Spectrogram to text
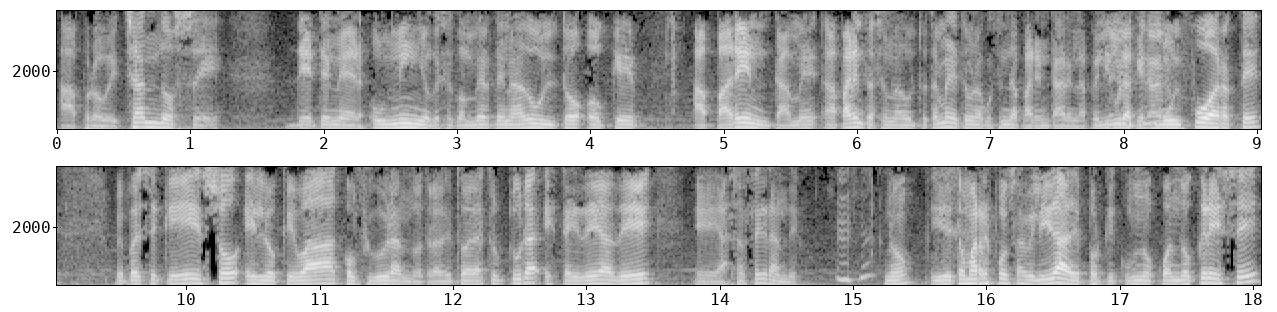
aprovechándose de tener un niño que se convierte en adulto o que aparenta, me- aparenta ser un adulto, también hay toda una cuestión de aparentar en la película Sí, que claro. es muy fuerte. Me parece que eso es lo que va configurando a través de toda la estructura esta idea de eh, hacerse grande, ¿no? Y de tomar responsabilidades, porque uno cuando crece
